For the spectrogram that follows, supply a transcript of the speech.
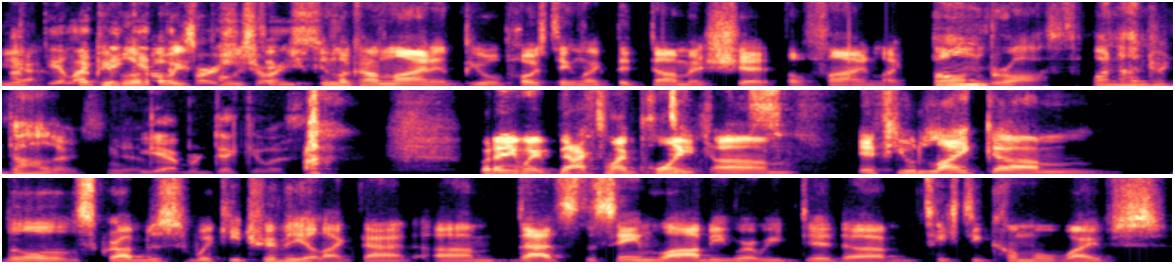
Yeah, feel but like they people are always first posting. You can look online and people posting like the dumbest shit. They'll find like bone broth, one hundred dollars. Yeah. Yeah, ridiculous. But anyway, back to my point. Ridiculous. Um, if you like um, little Scrubs wiki trivia like that, um, that's the same lobby where we did um, Tasty Como wife's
